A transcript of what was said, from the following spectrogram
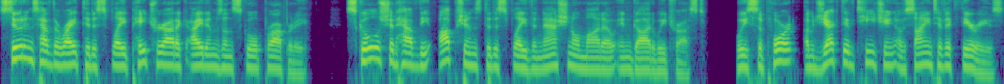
Students have the right to display patriotic items on school property. Schools should have the options to display the national motto, In God We Trust. We support objective teaching of scientific theories,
